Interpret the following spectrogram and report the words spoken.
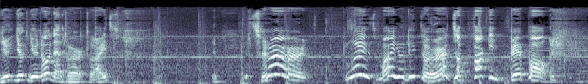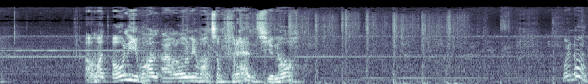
You, you, you know that hurt, right? It, it's hurt! Please, why you need to hurt the fucking people? I want only one, I only want some friends, you know? Why not?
